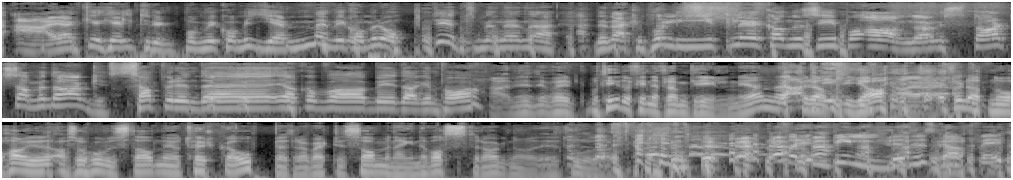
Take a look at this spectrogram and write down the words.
er jeg ikke helt trygg på om vi kommer hjem med. Vi kommer opp dit, men den er, den er ikke pålitelig, kan du si, på annengangsstart samme dag. Kjapp runde, Jakob. Hva byr dagen på? Ja, det var på tide å finne frem grillen igjen. Ja, Etter at, ja, for at nå har jo altså, hovedstaden er jo tørka opp etter å ha vært i sammenhengende vassdrag nå i to dager. For et bilde du skaper.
